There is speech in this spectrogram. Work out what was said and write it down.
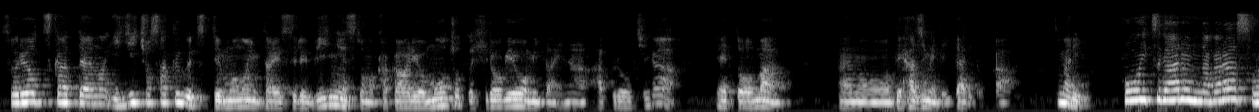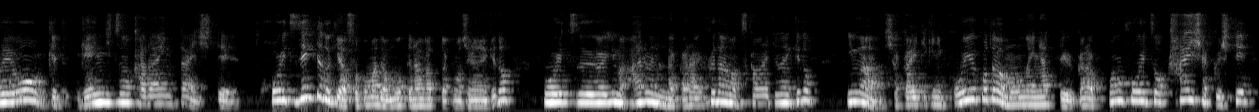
それを使ってあの維持著作物っていうものに対するビジネスとの関わりをもうちょっと広げようみたいなアプローチが、えっとまあ、あの出始めていたりとか、つまり法律があるんだからそれを現実の課題に対して法律できた時はそこまで思ってなかったかもしれないけど法律が今あるんだから普段は使われてないけど今社会的にこういうことが問題になっているからこの法律を解釈して、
